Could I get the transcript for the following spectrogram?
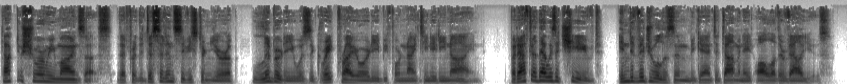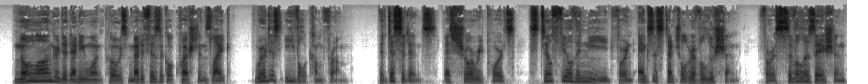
Dr. Shore reminds us that for the dissidents of Eastern Europe, liberty was the great priority before 1989. But after that was achieved, individualism began to dominate all other values. No longer did anyone pose metaphysical questions like, where does evil come from? The dissidents, as Shore reports, still feel the need for an existential revolution, for a civilization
